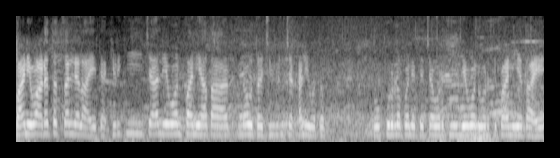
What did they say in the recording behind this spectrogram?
पाणी वाढतच चाललेलं आहे. त्या खिडकीच्या लेवल पाणी आता नव्हतं चिडीच्या खाली होतं. तो पूर्णपणे त्याच्यावरती लेवलवरती पाणी येत आहे.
